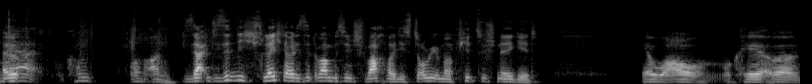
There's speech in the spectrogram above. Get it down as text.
Also, ja, kommt drauf an. Die, die sind nicht schlecht, aber die sind immer ein bisschen schwach, weil die Story immer viel zu schnell geht. Ja, wow, okay, aber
